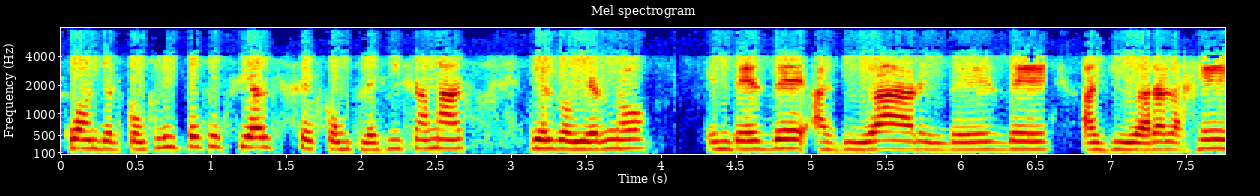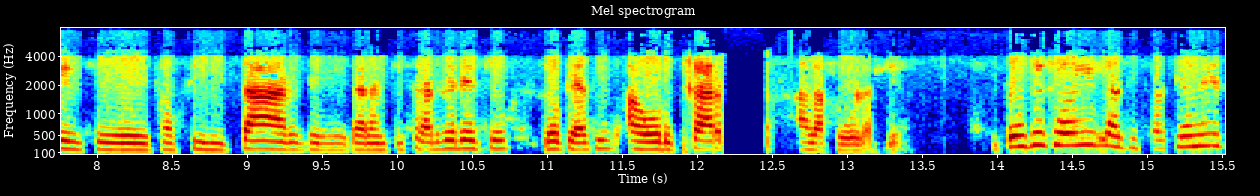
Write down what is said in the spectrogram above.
cuando el conflicto social se complejiza más y el gobierno en vez de ayudar, en vez de ayudar a la gente, de facilitar, de garantizar derechos, lo que hace es ahorcar a la población. Entonces hoy la situación es,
